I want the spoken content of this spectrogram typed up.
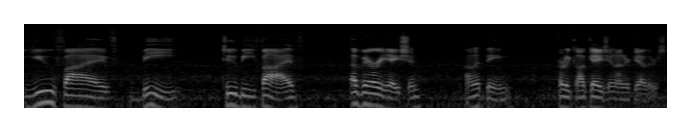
U5B, 2B5, a variation on a theme, early Caucasian hunter gatherers,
